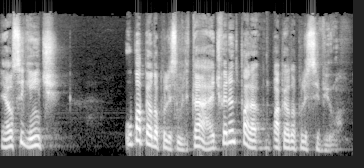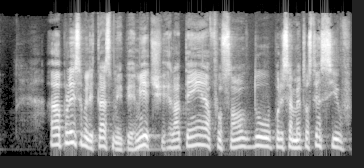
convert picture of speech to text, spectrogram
é o seguinte: o papel da Polícia Militar é diferente para- do papel da Polícia Civil. A Polícia Militar, se me permite, ela tem a função do policiamento ostensivo.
